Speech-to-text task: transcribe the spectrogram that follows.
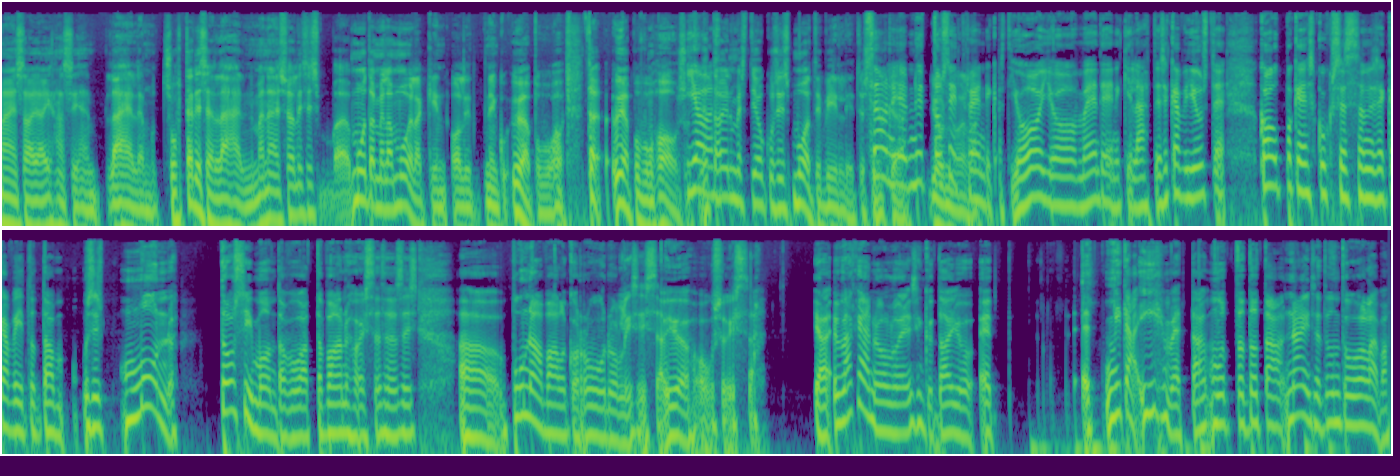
mä en saa ajaa ihan siihen lähelle, mutta suhteellisen lähelle, niin mä näin, se oli siis äh, muutamilla muillakin oli niin kuin yöpuvun, tai yöpuvun housut. Joo. Ja tämä on ilmeisesti joku siis muotivillitys. Se on nyt tosi junnuilla. trendikästä. Joo, joo, meidän teinikin lähtee. Se kävi just kauppakeskuksessa, niin se kävi tota, siis mun tosi monta vuotta vanhoissa se siis uh, punavalkoruudullisissa yöhousuissa. Ja mäkään en ollut ensin kun taju, että et mitä ihmettä, mutta tota, näin se tuntuu olevan.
